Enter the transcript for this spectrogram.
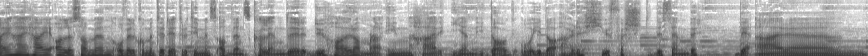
Hei, hei, hei, alle sammen, og velkommen til Retrotimens adventskalender. Du har ramla inn her igjen i dag, og i dag er det 21. desember. Det er eh,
